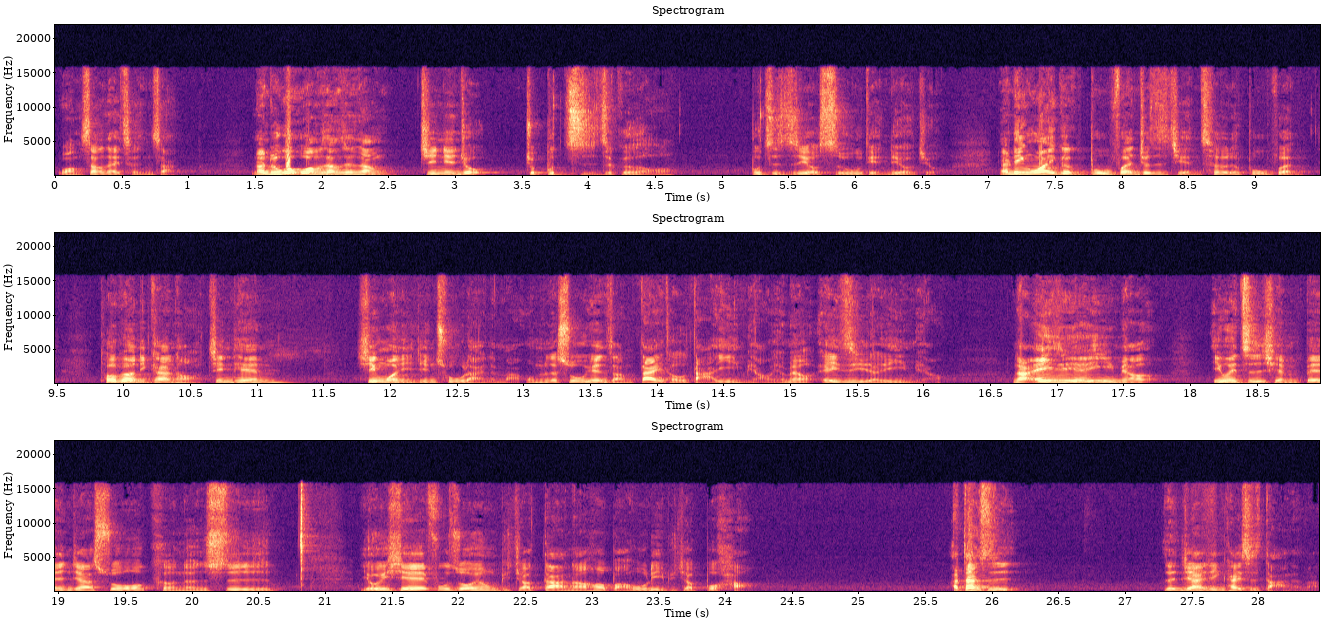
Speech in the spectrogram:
往上再成长。那如果往上成长，今年就就不止这个哦，不止只有十五点六九。那另外一个部分就是检测的部分，投票你看哈，今天新闻已经出来了嘛，我们的苏院长带头打疫苗，有没有 A Z 的疫苗？那 A Z 的疫苗。因为之前被人家说可能是有一些副作用比较大，然后保护力比较不好啊，但是人家已经开始打了嘛，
